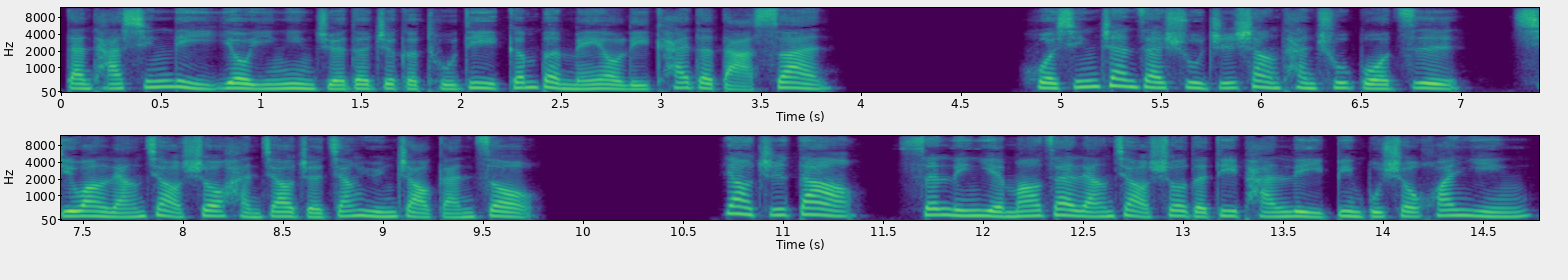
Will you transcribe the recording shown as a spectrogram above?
但他心里又隐隐觉得这个徒弟根本没有离开的打算。火星站在树枝上，探出脖子，希望两角兽喊叫着将云沼赶走。要知道，森林野猫在两角兽的地盘里并不受欢迎。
